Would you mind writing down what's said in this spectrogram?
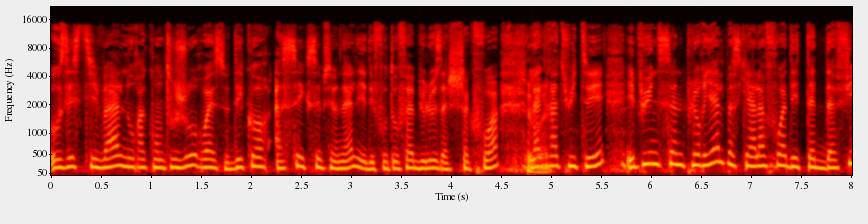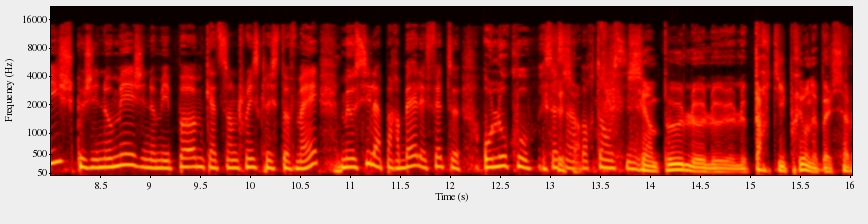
aux estivales nous racontent toujours ouais, ce décor assez exceptionnel. Il y a des photos fabuleuses à chaque fois. La vrai. gratuité. Et puis une scène pluriel parce qu'il y a à la fois des têtes d'affiche que j'ai nommées, j'ai nommé Pomme, Cat Centuries, Christophe Maé, mais aussi la part belle est faite aux locaux. Et ça, c'est important aussi. C'est un peu le, le, le parti pris, on appelle ça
